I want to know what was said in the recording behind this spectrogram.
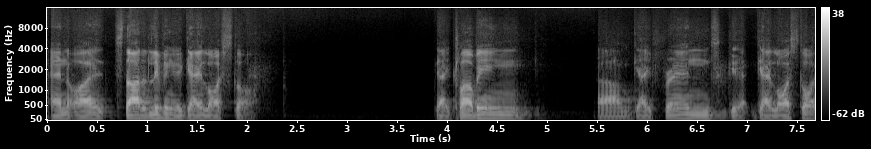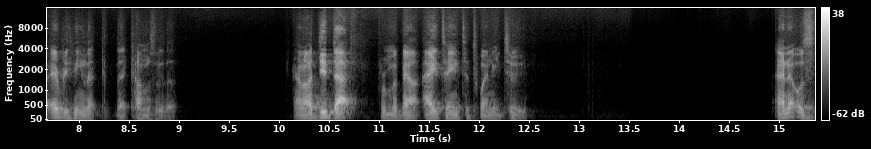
and I started living a gay lifestyle. Gay clubbing, um, gay friends, gay, lifestyle, everything that, that comes with it. And I did that from about 18 to 22. And it was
